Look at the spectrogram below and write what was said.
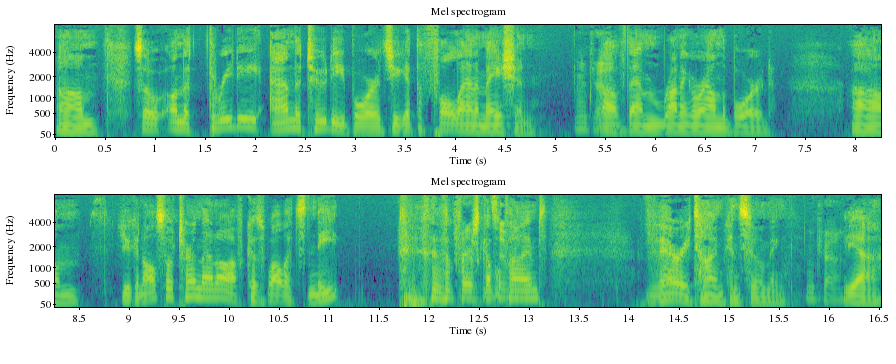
Um, so on the 3D and the 2D boards, you get the full animation Okay. of them running around the board. Um, you can also turn that off because while it's neat the first couple times, very time consuming. okay. Yeah.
